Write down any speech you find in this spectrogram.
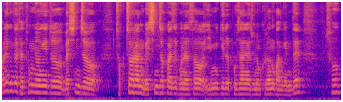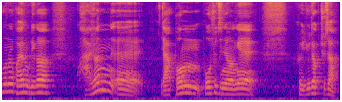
아니 근데 대통령이 저 메신저 적절한 메신저까지 보내서 임기를 보장해주는 그런 관계인데 저분을 과연 우리가 과연 에, 야범 보수 진영의 그 유력 주자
